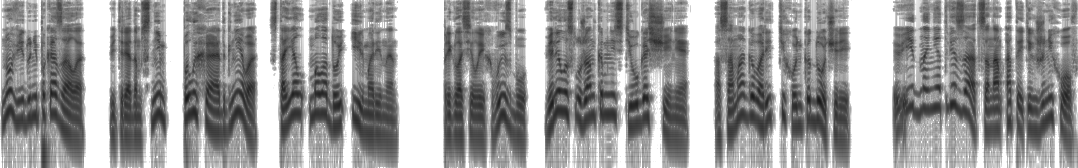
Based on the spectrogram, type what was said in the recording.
но виду не показала, ведь рядом с ним, полыхая от гнева, стоял молодой Ильмаринен. Пригласила их в избу, велела служанкам нести угощение, а сама говорит тихонько дочери. «Видно, не отвязаться нам от этих женихов.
